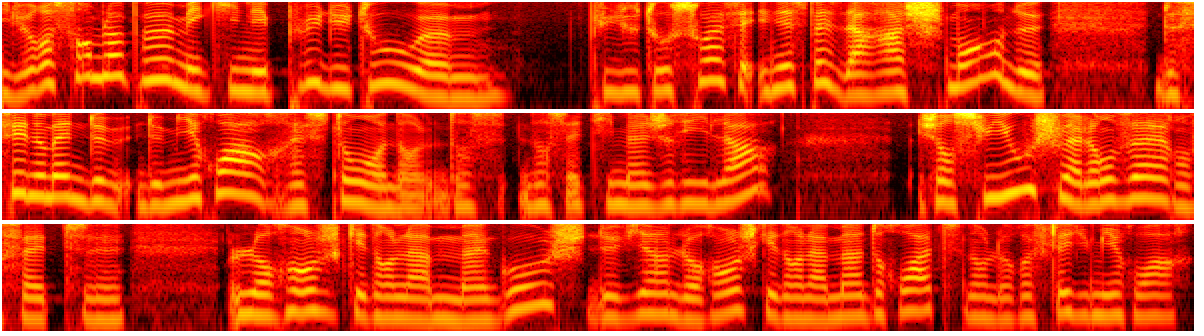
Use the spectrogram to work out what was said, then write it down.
lui ressemble un peu, mais qui n'est plus du tout, euh, plus du tout soi. C'est une espèce d'arrachement, de, phénomène de, miroir. Restons dans, dans, ce- dans cette imagerie-là. J'en suis où? Je suis à l'envers, en fait. L'orange qui est dans la main gauche devient l'orange qui est dans la main droite, dans le reflet du miroir.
